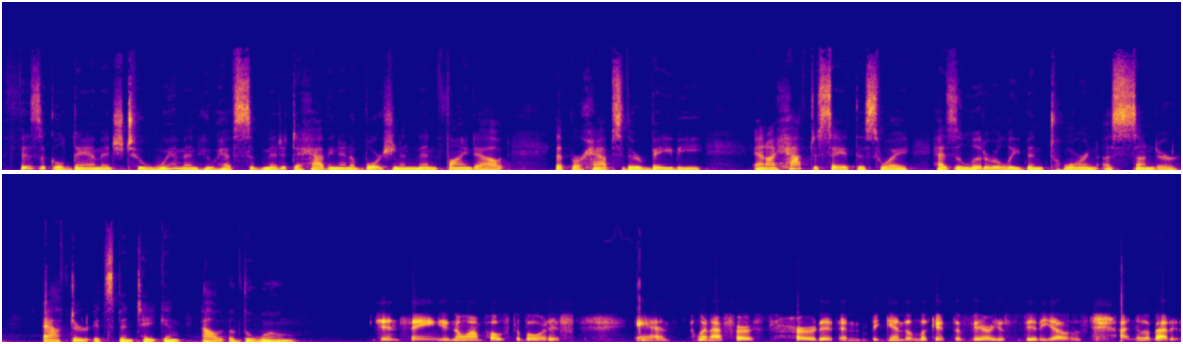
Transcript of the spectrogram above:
physical damage to women who have submitted to having an abortion and then find out that perhaps their baby, and I have to say it this way, has literally been torn asunder after it's been taken out of the womb? Jensine, you know I'm post abortive, and when I first heard it and began to look at the various videos, I knew about it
